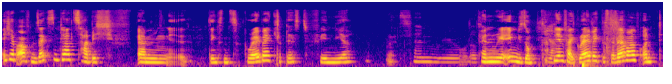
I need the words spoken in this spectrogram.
Ich habe auf dem sechsten Platz habe ich ähm, Dingsens Greyback. Ich glaube, der ist Fenrir. Fenrir oder so. Fenrir, irgendwie so. Ja. Auf jeden Fall, Greyback ist der Werwolf und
